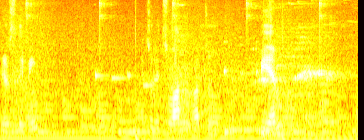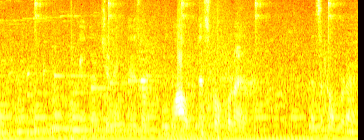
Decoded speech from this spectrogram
They're sleeping. Actually, it's 1 or 2 p.m. Okay, they're chilling. There's a wow. That's a crocodile. That's a crocodile.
